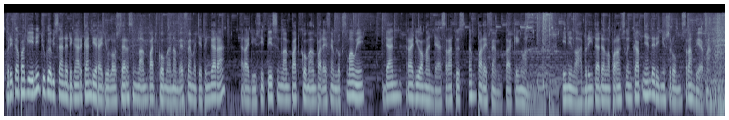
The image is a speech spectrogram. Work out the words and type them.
Berita pagi ini juga bisa Anda dengarkan di Radio Loser 94,6 FM Aceh Tenggara, Radio City 94,4 FM Lok Semawe, dan Radio Amanda 104 FM Takengon. Inilah berita dan laporan selengkapnya dari Newsroom Serambi FM.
